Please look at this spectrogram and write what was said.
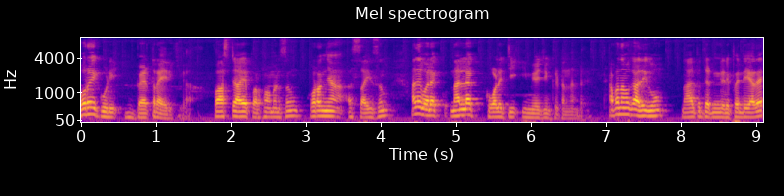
കുറേ കൂടി ബെറ്റർ ആയിരിക്കുക ഫാസ്റ്റായ പെർഫോമൻസും കുറഞ്ഞ സൈസും അതേപോലെ നല്ല ക്വാളിറ്റി ഇമേജും കിട്ടുന്നുണ്ട്. അപ്പോൾ നമുക്ക് അധികവും നാൽപ്പത്തെട്ടിനെ ഡിപ്പെൻഡ് ചെയ്യാതെ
